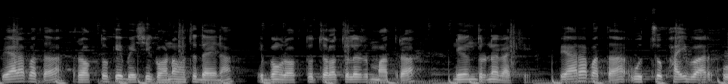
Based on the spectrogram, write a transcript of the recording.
পেয়ারা পাতা রক্তকে বেশি ঘন হতে দেয় না এবং রক্ত চলাচলের মাত্রা নিয়ন্ত্রণে রাখে। পেয়ারা পাতা, উচ্চ ফাইবার ও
